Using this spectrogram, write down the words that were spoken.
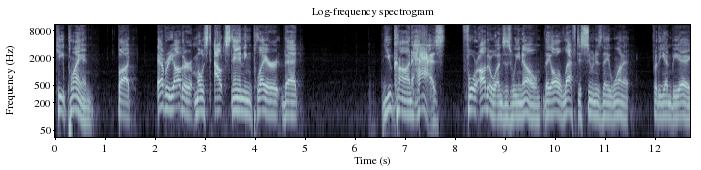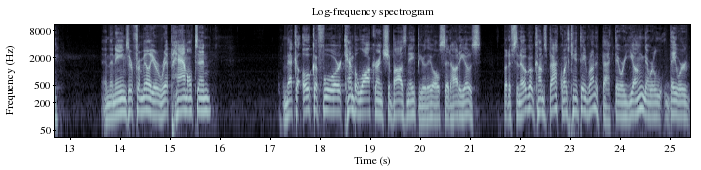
keep playing. But every other most outstanding player that UConn has, four other ones, as we know, they all left as soon as they won it for the NBA. And the names are familiar Rip Hamilton. Emeka Okafor, Kemba Walker, and Shabazz Napier, they all said adios. But if Sanogo comes back, why can't they run it back? They were young, they were they were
